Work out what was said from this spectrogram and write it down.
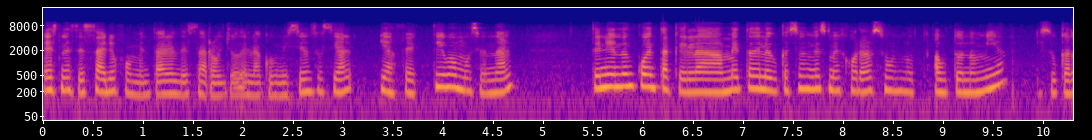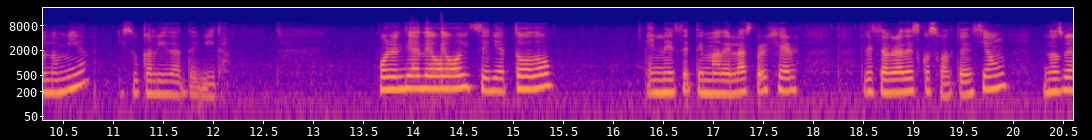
es necesario fomentar el desarrollo de la cognición social y afectivo-emocional, teniendo en cuenta que la meta de la educación es mejorar su autonomía y su autonomía y su calidad de vida. Por el día de hoy sería todo en este tema del Asperger. Les agradezco su atención. Nos vemos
